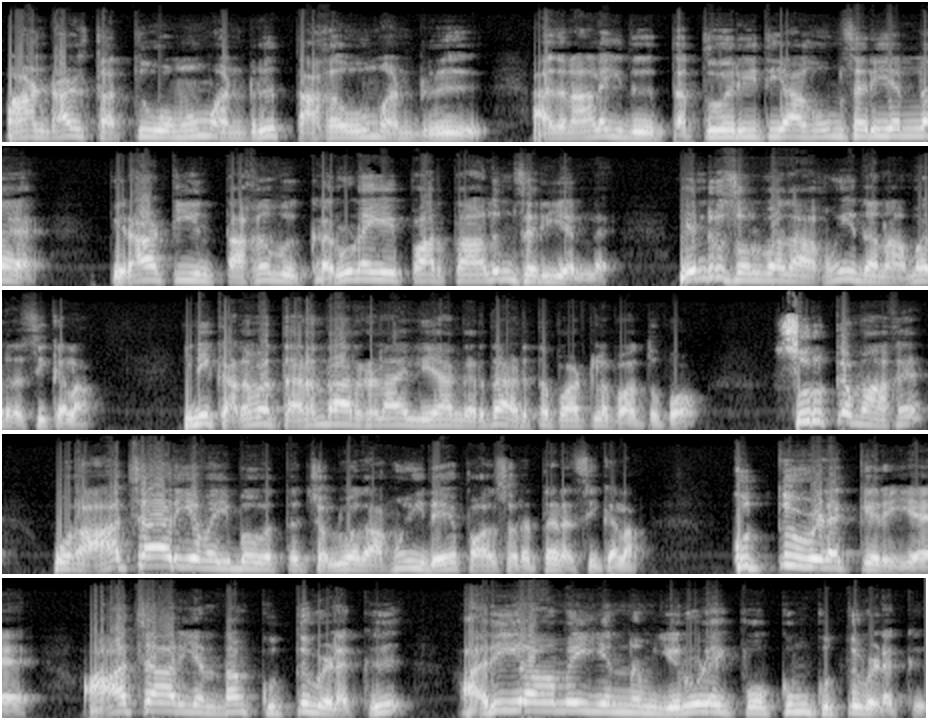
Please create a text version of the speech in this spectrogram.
ஆண்டாள் தத்துவமும் அன்று தகவும் அன்று. அதனால இது தத்துவ ரீதியாகவும் சரியல்ல. பிராட்டியின் தகவு கருணையை பார்த்தாலும் சரியல்ல. என்று சொல்வதாகவும் இதை நாம ரசிக்கலாம். இனி கதவை திறந்தார்களா இல்லையாங்கிறத அடுத்த பாட்டுல பார்த்துப்போம். சுருக்கமாக ஒரு ஆச்சாரிய வைபவத்தை சொல்வதாகவும் இதே பாசுரத்தை ரசிக்கலாம். குத்து விளக்கெரிய ஆச்சாரியன் தான் குத்து விளக்கு அறியாமை என்னும் இருளை போக்கும் குத்து விளக்கு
